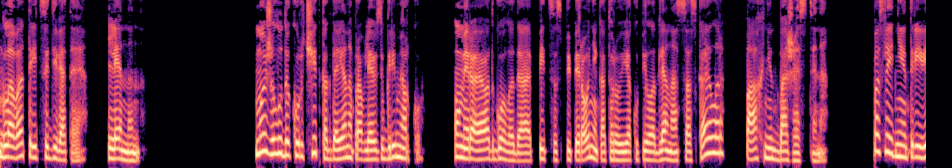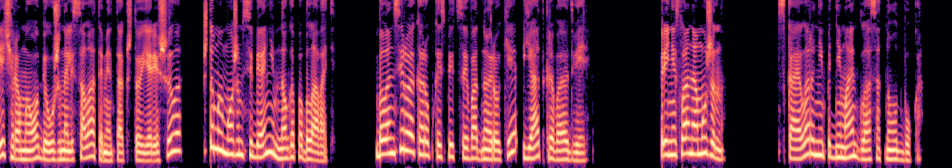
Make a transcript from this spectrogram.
Глава 39. Леннон. Мой желудок урчит, когда я направляюсь в гримерку. Умираю от голода, а пицца с пепперони, которую я купила для нас со Скайлор, пахнет божественно. Последние три вечера мы обе ужинали салатами, так что я решила, что мы можем себя немного побаловать. Балансируя коробкой с пиццей в одной руке, я открываю дверь. «Принесла нам ужин?» Скайлор не поднимает глаз от ноутбука.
